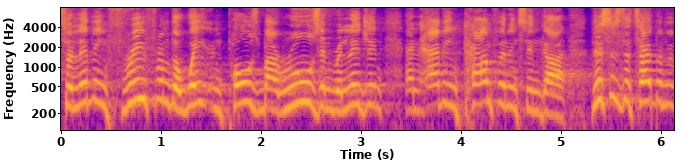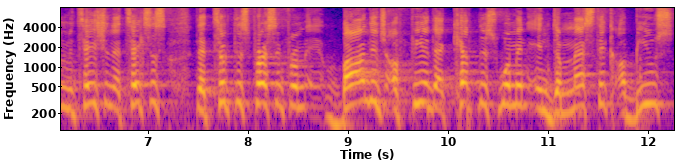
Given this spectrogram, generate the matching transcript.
to living free from the weight imposed by rules and religion and having confidence in God. This is the type of invitation that takes us, that took this person from bondage of fear that kept this woman in domestic abuse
